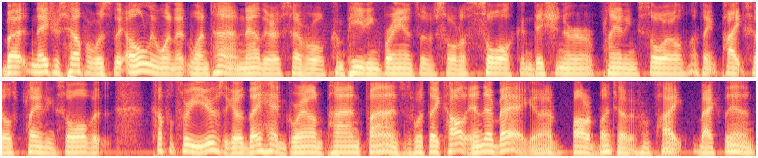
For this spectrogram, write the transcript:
but Nature's Helper was the only one at one time. Now there are several competing brands of sort of soil conditioner or planting soil. I think Pike sells planting soil, but a couple three years ago they had ground pine fines is what they call it in their bag, and I bought a bunch of it from Pike back then.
